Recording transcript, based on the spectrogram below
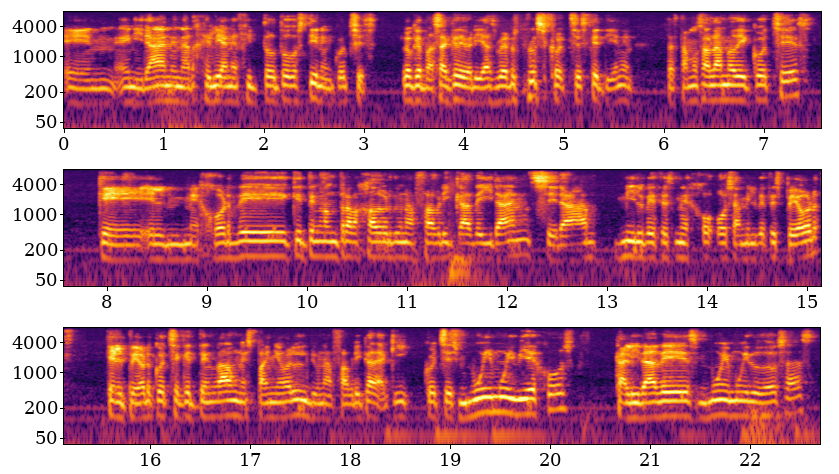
en, Irán, en Argelia, en Egipto, todos tienen coches. Lo que pasa es que deberías ver los coches que tienen. O sea, estamos hablando de coches que el mejor de que tenga un trabajador de una fábrica de Irán será mil veces mejor, o sea, mil veces peor que el peor coche que tenga un español de una fábrica de aquí. Coches muy, muy viejos, calidades muy, muy dudosas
